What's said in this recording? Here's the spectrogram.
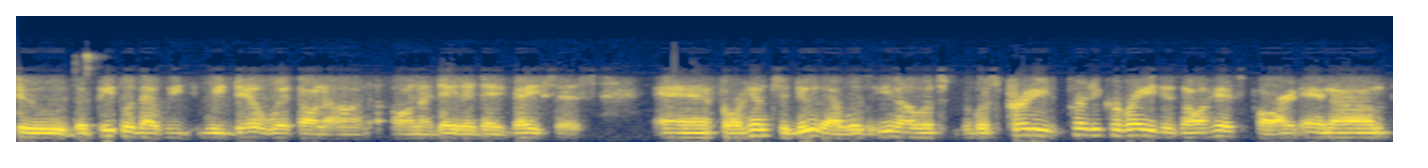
to the people that we we deal with on on on a day to day basis. And for him to do that was, you know, was was pretty pretty courageous on his part. And um,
